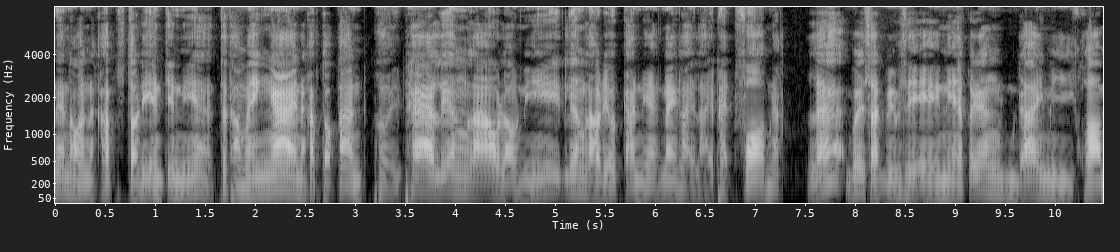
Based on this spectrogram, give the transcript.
แน่นอนนะครับ Story Engine นี้จะทำให้ง่ายนะครับต่อการเผยแพร่เรื่องราวเหล่านี้เรื่องราวเดียวกันเนี่ยในหลาย ๆ แพลตฟอร์มนะ และบริษัท BBC เองเนี่ยก็ยังได้มีความ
